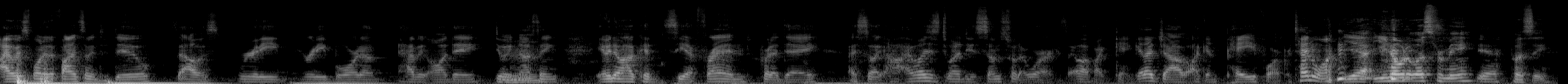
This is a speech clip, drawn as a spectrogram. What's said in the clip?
I just wanted to find something to do. So I was really really bored of having all day doing Mhm. nothing. Even though I could see a friend for the day, I like oh, I just want to do some sort of work. It's like oh if I can't get a job, I can pay for a pretend one. Yeah, you know what it was for me? yeah. Pussy.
